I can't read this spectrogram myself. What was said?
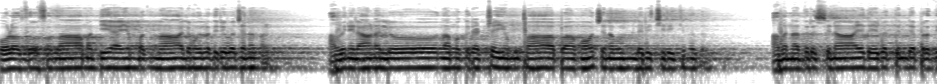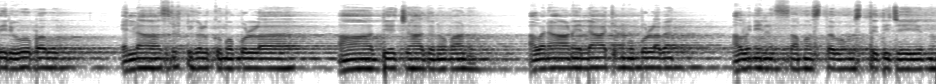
ഓളോസോസ് ഒന്നാം അധ്യായം പതിനാല് മുതലുള്ള തിരുവചനങ്ങൾ. അവനിലാണല്ലോ നമുക്ക് രക്ഷയും പാപമോചനവും ലഭിച്ചിരിക്കുന്നത്. അവൻ അദൃശ്യനായ ദൈവത്തിന്റെ പ്രതിരൂപവും എല്ലാ സൃഷ്ടികൾക്കും മുമ്പുള്ള ആദ്യജാതനുമാണ് അവനാണ് എല്ലാറ്റിനും മുമ്പുള്ളവൻ. അവനിൽ സമസ്തവും സ്ഥിതി ചെയ്യുന്നു.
